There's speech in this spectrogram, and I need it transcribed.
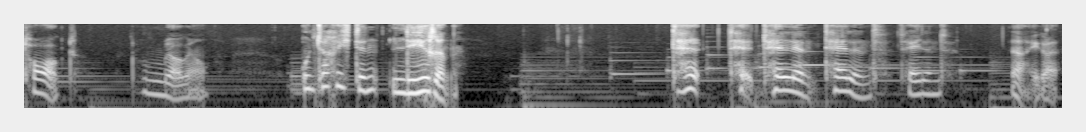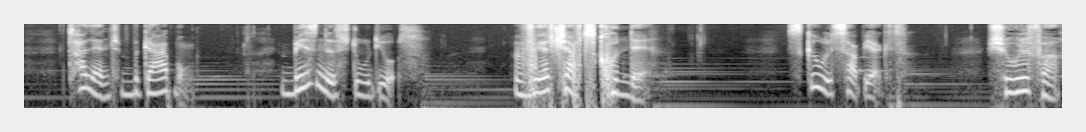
talked. Ja, genau. Unterrichten, lehren. Ta ta talent, Talent, Talent. Ja, egal. Talent, Begabung. Business Studios. Wirtschaftskunde. School Subject. Schulfach.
